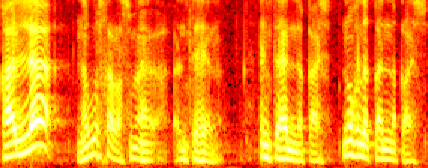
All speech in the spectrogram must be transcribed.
قال لا. نقول خلاص ما انتهينا. انتهى النقاش. نغلق النقاش.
